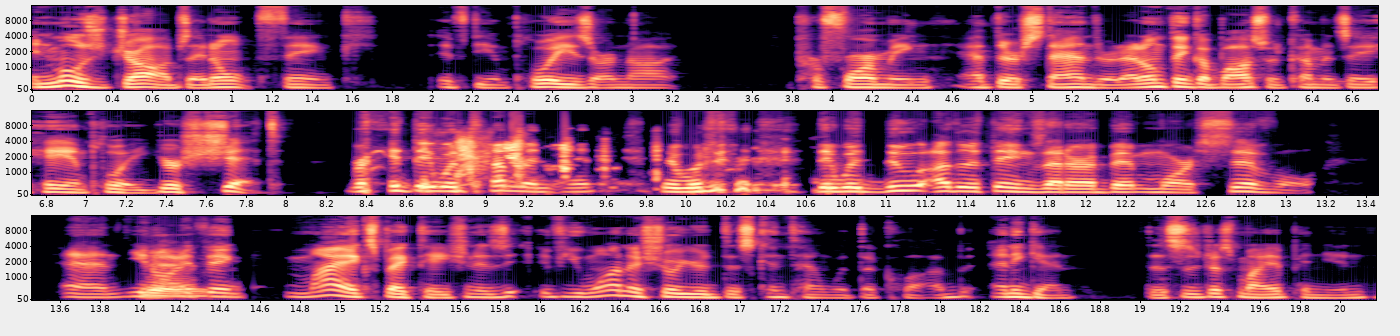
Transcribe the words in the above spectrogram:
in most jobs, I don't think if the employees are not performing at their standard, I don't think a boss would come and say, "Hey, employee, you're shit." Right? They would come and, and they would they would do other things that are a bit more civil. And you know, yeah. I think my expectation is if you want to show your discontent with the club, and again, this is just my opinion.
